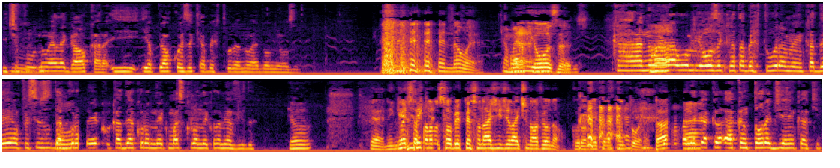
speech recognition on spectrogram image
E, tipo, não é legal, cara. E, e a pior coisa é que a abertura não é do Omioso. não é. É Omiosa. Cara, não Ah. é o Omiosa que canta a abertura, man. Cadê? Eu preciso da Eu- Kuroneko. Cadê a Kuroneko? Mais Kuroneko na minha vida. Eu, É, ninguém está falando que- sobre personagem de Light Novel, não. Kuroneko é a cantora, tá? É a, can- é a cantora de Enka que,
